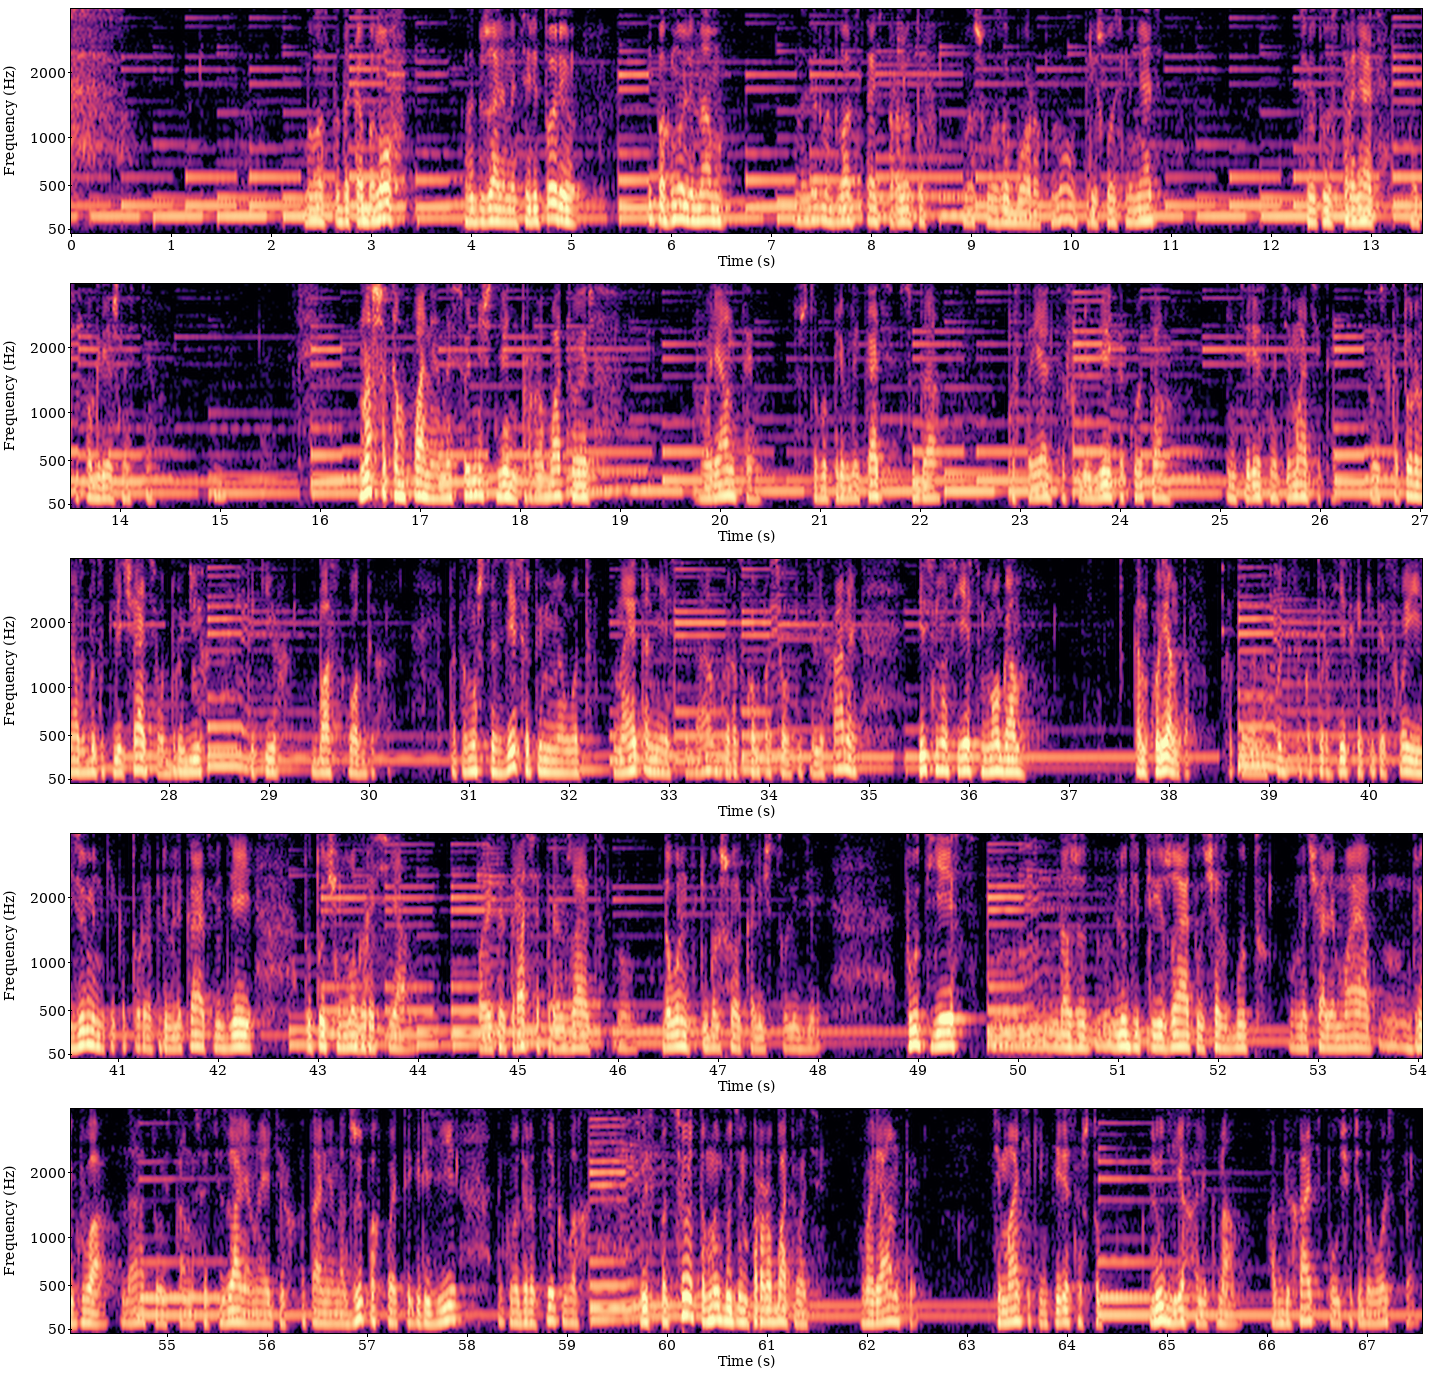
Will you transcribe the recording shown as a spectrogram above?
было стадо кабанов, забежали на территорию и погнули нам, наверное, 25 пролетов нашего забора. Ну, пришлось менять, все это устранять, эти погрешности. Наша компания на сегодняшний день прорабатывает варианты, чтобы привлекать сюда постояльцев, людей какой-то интересной тематикой, то есть которая нас будет отличать от других таких баз отдыха. Потому что здесь вот именно вот на этом месте, да, в городском поселке Телеханы, здесь у нас есть много конкурентов, которые находятся, у которых есть какие-то свои изюминки, которые привлекают людей. Тут очень много россиян. По этой трассе проезжают ну, довольно-таки большое количество людей. Тут есть, даже люди приезжают, вот сейчас будут в начале мая дрыгва, да, то есть там состязания на этих катания на джипах по этой грязи, на квадроциклах. То есть под все это мы будем прорабатывать варианты, тематики. Интересно, чтобы люди ехали к нам отдыхать, получать удовольствие.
